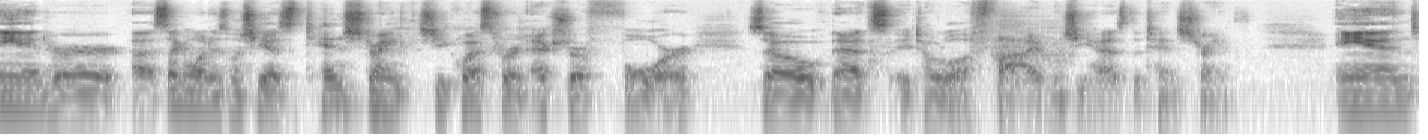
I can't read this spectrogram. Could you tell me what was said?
and her uh, second one is when she has 10 strength, she quests for an extra 4. So that's a total of 5 when she has the 10 strength. And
